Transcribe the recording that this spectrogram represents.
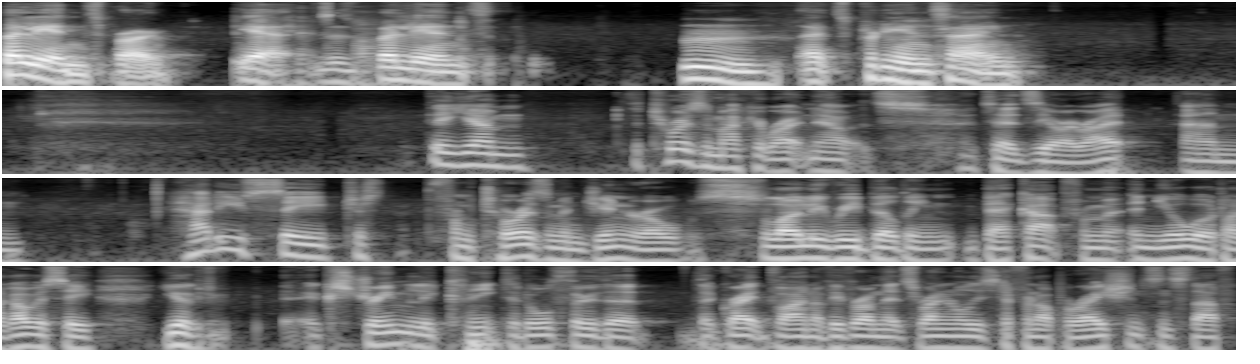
Billions, bro. Yeah, there's billions. Hmm, that's pretty insane. The um, the tourism market right now it's it's at zero, right? Um, how do you see just from tourism in general slowly rebuilding back up from in your world? Like obviously you're extremely connected all through the the grapevine of everyone that's running all these different operations and stuff.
